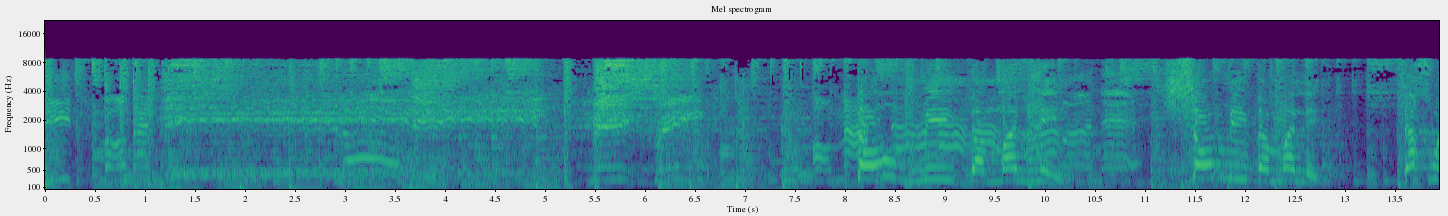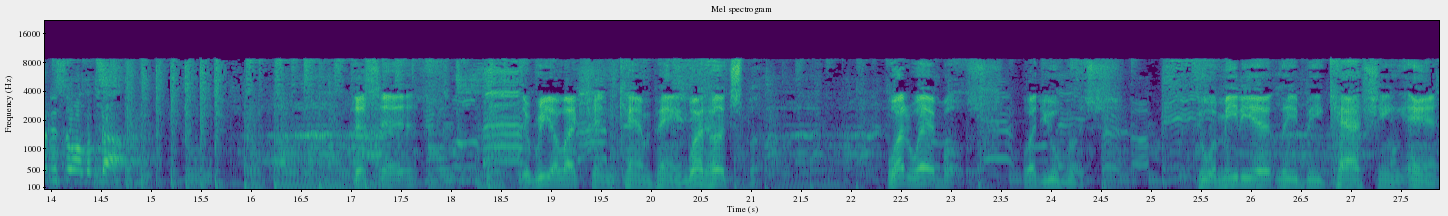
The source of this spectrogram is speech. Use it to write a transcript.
meet more than me. Show me the money. Money. That's what it's all about. This is the re-election campaign. What chutzpah? What huevos? What hubris? To immediately be cashing in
